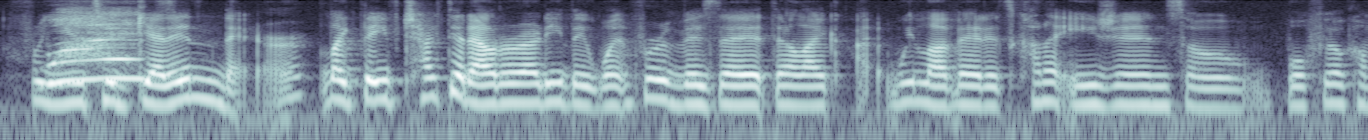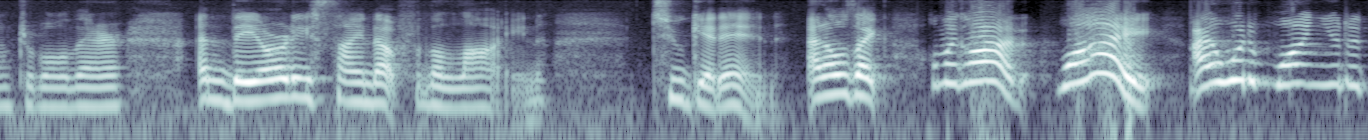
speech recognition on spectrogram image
for you to get in there. Like they've checked it out already. They went for a visit. They're like, we love it. It's kind of Asian, so we'll feel comfortable there. And they already signed up for the line to get in. And I was like, oh my god, why? I would want you to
